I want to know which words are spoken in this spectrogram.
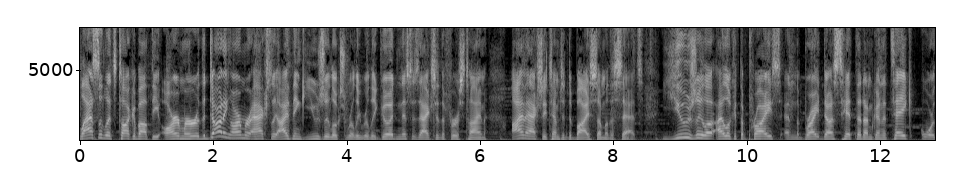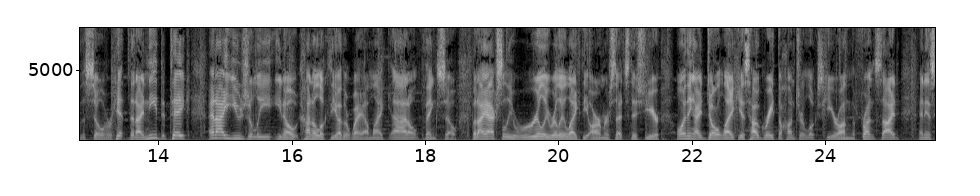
Lastly, let's talk about the armor. The Dawning armor actually, I think, usually looks really, really good, and this is actually the first time I'm actually tempted to buy some of the sets. Usually, I look at the price and the bright dust hit that I'm going to take, or the silver hit that I need to take, and I usually, you know, kind of look the other way. I'm like, I don't think so. But I actually really, really like the armor sets this year. Only thing I don't like is how great the hunter looks here on the front side, and his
